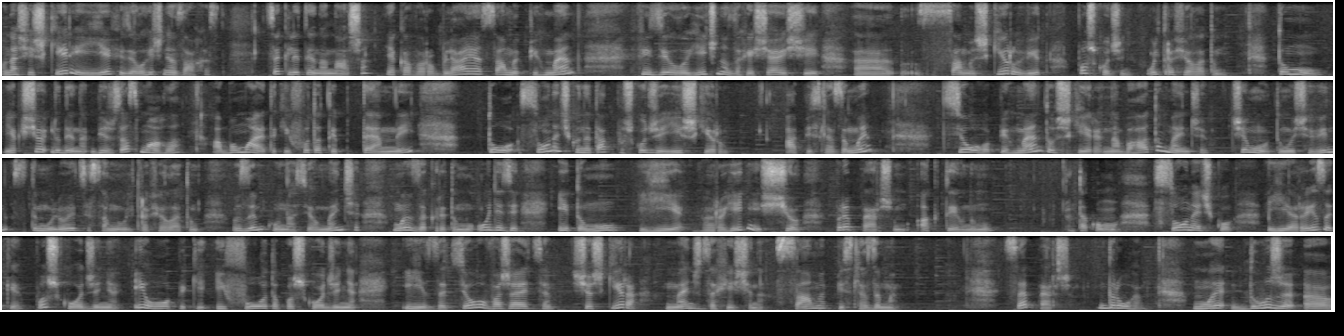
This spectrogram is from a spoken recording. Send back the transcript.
У нашій шкірі є фізіологічний захист. Це клітина наша, яка виробляє саме пігмент, фізіологічно захищаючий е, саме шкіру від пошкоджень ультрафіолетом. Тому, якщо людина більш засмагла або має такий фототип темний, то сонечко не так пошкоджує її шкіру. А після зими цього пігменту в шкірі набагато менше. Чому? Тому що він стимулюється саме ультрафіолетом. Взимку у нас його менше, ми в закритому одязі, і тому є вирогідність, що при першому активному такому сонечку є ризики пошкодження, і опіки, і фотопошкодження. І з-за цього вважається, що шкіра менш захищена саме після зими. Це перше. Друге, ми дуже е,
